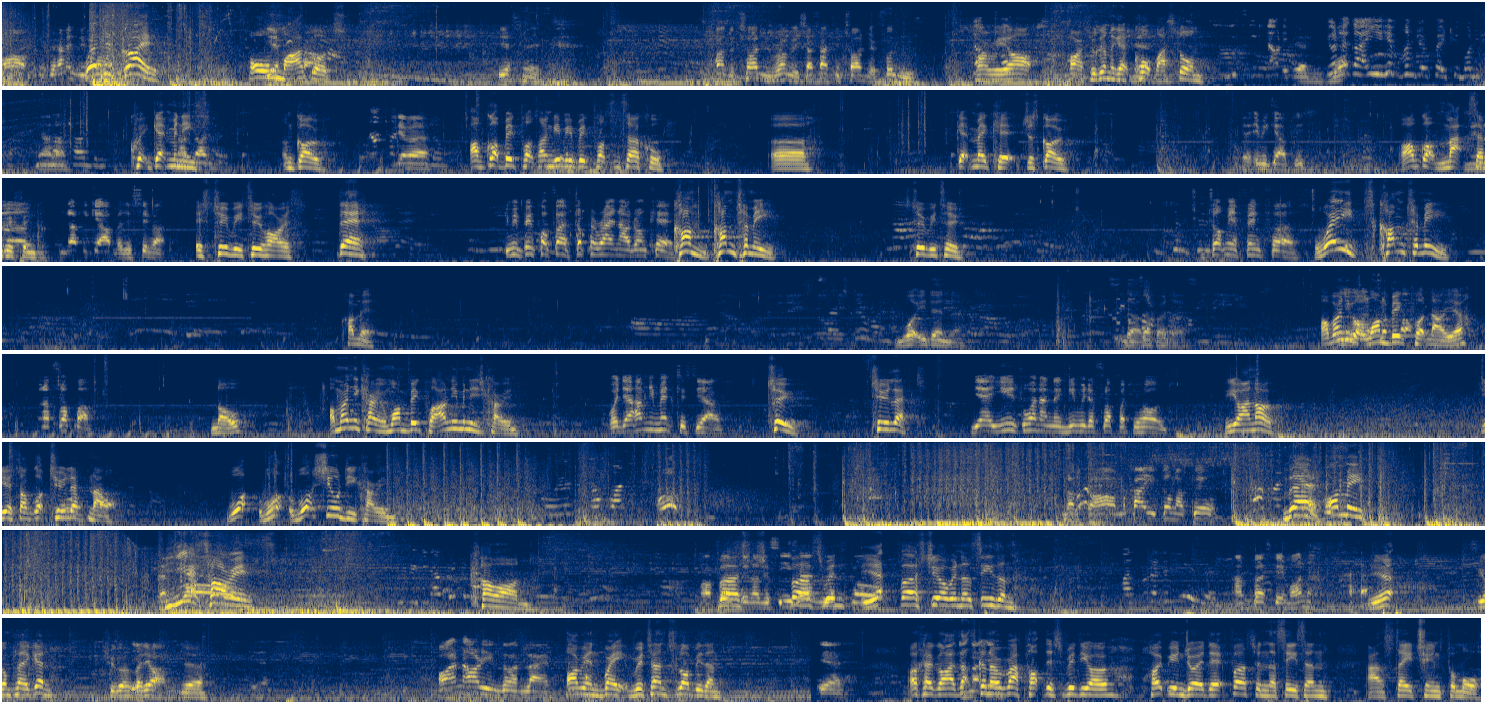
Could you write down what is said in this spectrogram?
Oh, behind you. Where's this guy? Oh Yes, my god. Yes, mate. Oh, the charge is rubbish. I tried to charge it fully. Hurry up. Horace, we're gonna get caught by storm. Yeah, You're what? that guy, you hit 132 body shots. Yeah, I know. Not charging. Quick, get minis Charge it. and go. Yeah, I've got big pots. I can give you big pots in circle. Uh, get med kit. Just go. yeah, if you get out, please. I've got max everything. You have to get out, but just sit back. It's two v two, Horace. There. Give me big pot first. Drop it right now. I don't care. Come, come to me. It's two v two. Two, two. Drop me a thing first. Wait, come to me. Come here. What are you doing there? Yeah, that's right there. I've only got one big pot now, yeah? And a flopper. No. I'm only carrying one big pot. How many minis you carrying? Wait, how many medkits do you have? Two. Two left. Yeah, use one and then give me the flopper to hold. Yeah, I know. Yes, I've got two oh. left now. What what what shield are you carrying? Flopper. Oh, Makai, you stole my. There, on me. Yes, Oh, Horace. Come on. our First, win of the season. first win. let's go. Yeah, first year win of the season. And first game on. Yeah. You wanna play again? Should we go Yeah, ready up? fine. Yeah. On and Ori's online. Arian, wait, return to lobby then. Yeah. Okay guys, that's Not gonna wrap up this video. Hope you enjoyed it. First win of the season and stay tuned for more.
